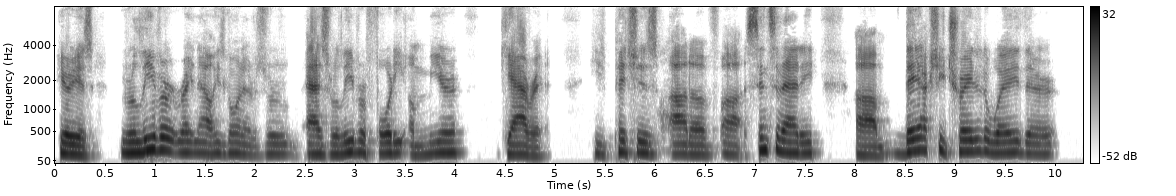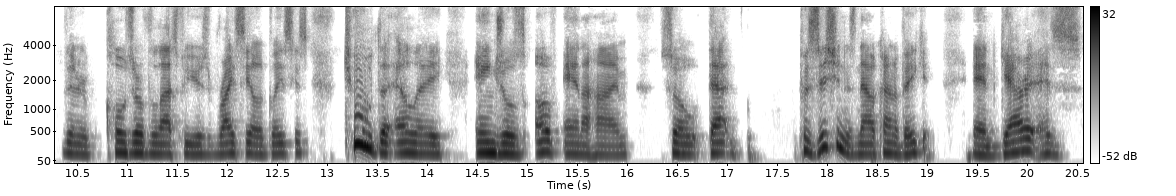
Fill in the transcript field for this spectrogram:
Here he is. Reliever right now. He's going as, as reliever 40, Amir Garrett. He pitches out of uh, Cincinnati. Um, they actually traded away their their closer over the last few years, Raisel Iglesias, to the LA Angels of Anaheim. So that position is now kind of vacant. And Garrett has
